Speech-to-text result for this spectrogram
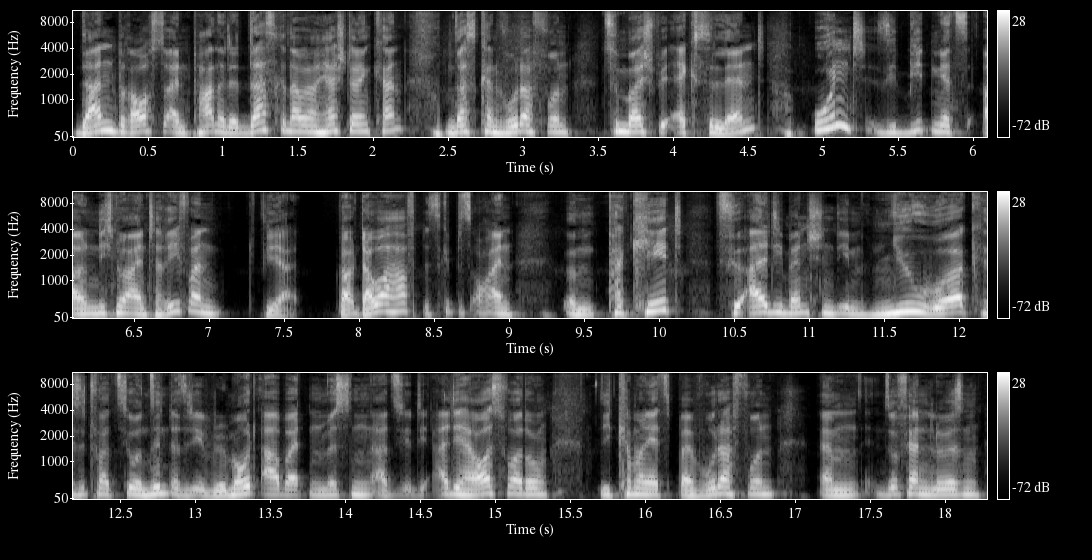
dann brauchst du einen Partner, der das genau herstellen kann. Und das kann Vodafone zum Beispiel exzellent. Und sie bieten jetzt nicht nur einen Tarif an, wie dauerhaft. Es gibt jetzt auch ein ähm, Paket für all die Menschen, die im New Work-Situation sind, also die remote arbeiten müssen. Also die, all die Herausforderungen, die kann man jetzt bei Vodafone ähm, insofern lösen,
